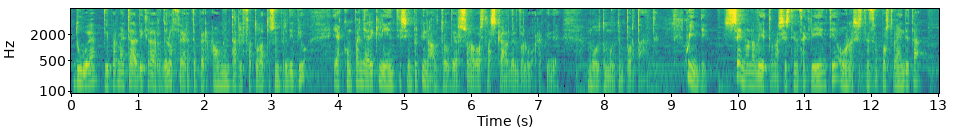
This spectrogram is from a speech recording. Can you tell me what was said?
due vi permetterà di creare delle offerte per aumentare il fatturato sempre di più e accompagnare i clienti sempre più in alto verso la vostra scala del valore, quindi molto molto importante. Quindi, se non avete un'assistenza clienti o un'assistenza post vendita,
